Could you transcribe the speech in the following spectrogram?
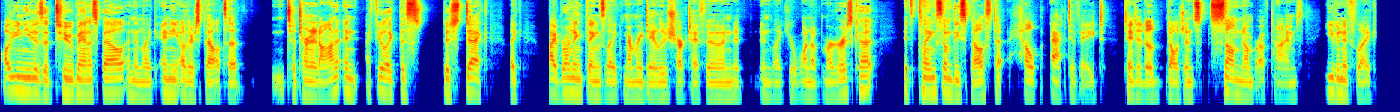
all you need is a two mana spell and then like any other spell to to turn it on. And I feel like this this deck, by running things like Memory Deluge, Shark Typhoon, and, and like your one of Murderous Cut, it's playing some of these spells to help activate Tainted Indulgence some number of times, even if like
